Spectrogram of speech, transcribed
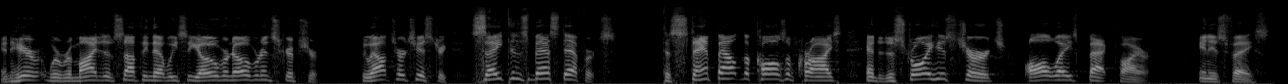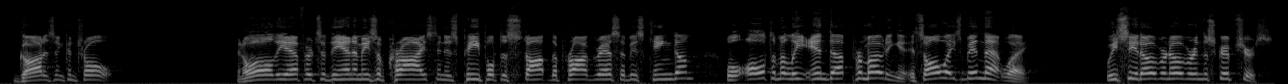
And here we're reminded of something that we see over and over in Scripture throughout church history. Satan's best efforts to stamp out the cause of Christ and to destroy his church always backfire in his face. God is in control. And all the efforts of the enemies of Christ and his people to stop the progress of his kingdom will ultimately end up promoting it. It's always been that way. We see it over and over in the scriptures.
